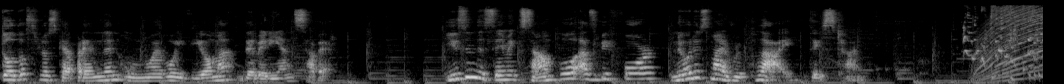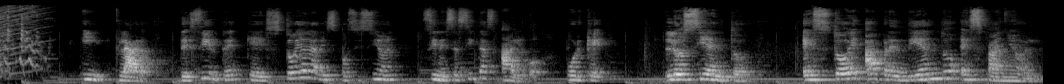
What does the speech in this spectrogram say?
todos los que aprenden un nuevo idioma deberían saber. Using the same example as before, notice my reply this time. Y claro, decirte que estoy a la disposición si necesitas algo, porque lo siento, estoy aprendiendo español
